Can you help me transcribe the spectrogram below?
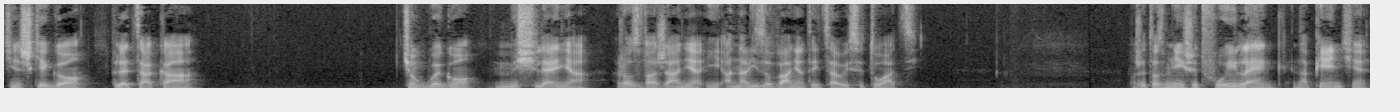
ciężkiego plecaka ciągłego myślenia, rozważania i analizowania tej całej sytuacji. Może to zmniejszy Twój lęk, napięcie,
